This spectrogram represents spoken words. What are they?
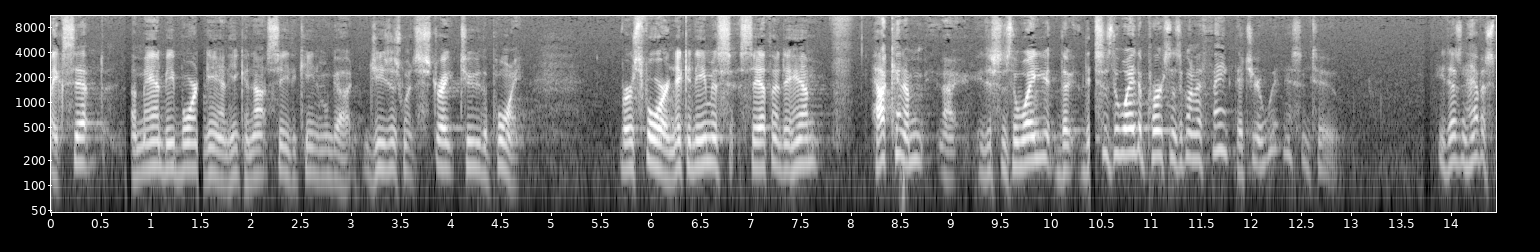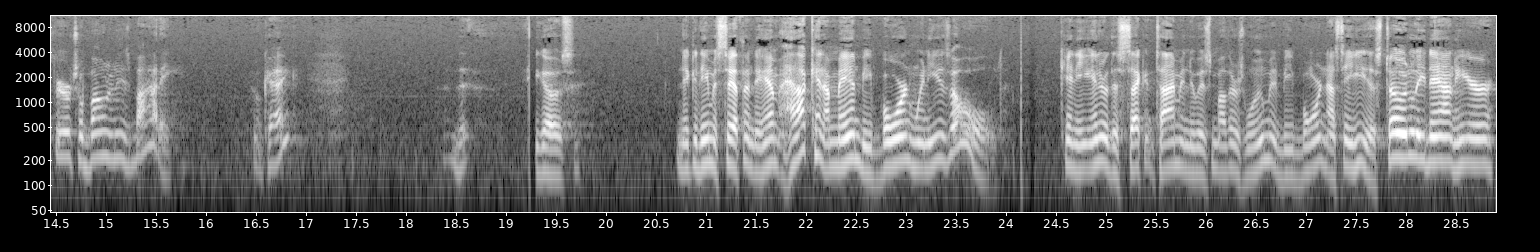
Except a man be born again, he cannot see the kingdom of God. Jesus went straight to the point. Verse 4 Nicodemus saith unto him, How can a. This is the way, you, the, this is the, way the person is going to think that you're witnessing to. He doesn't have a spiritual bone in his body. Okay? He goes, Nicodemus saith unto him, How can a man be born when he is old? Can he enter the second time into his mother's womb and be born? Now, see, he is totally down here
